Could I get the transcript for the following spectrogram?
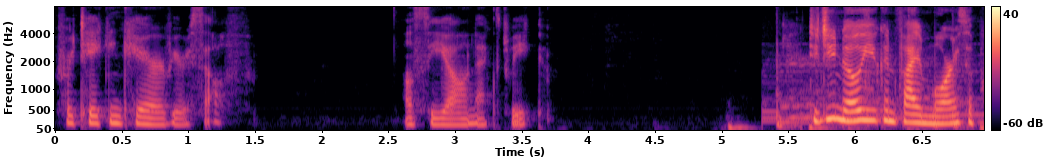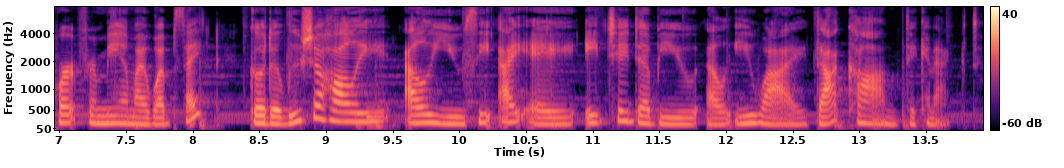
for taking care of yourself. I'll see y'all next week. Did you know you can find more support from me on my website? Go to Lucia Hawley, L U C I A H A W L E Y dot com to connect.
